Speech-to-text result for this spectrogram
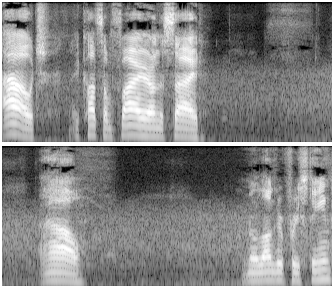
Ouch! It caught some fire on the side. Ow. No longer pristine.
